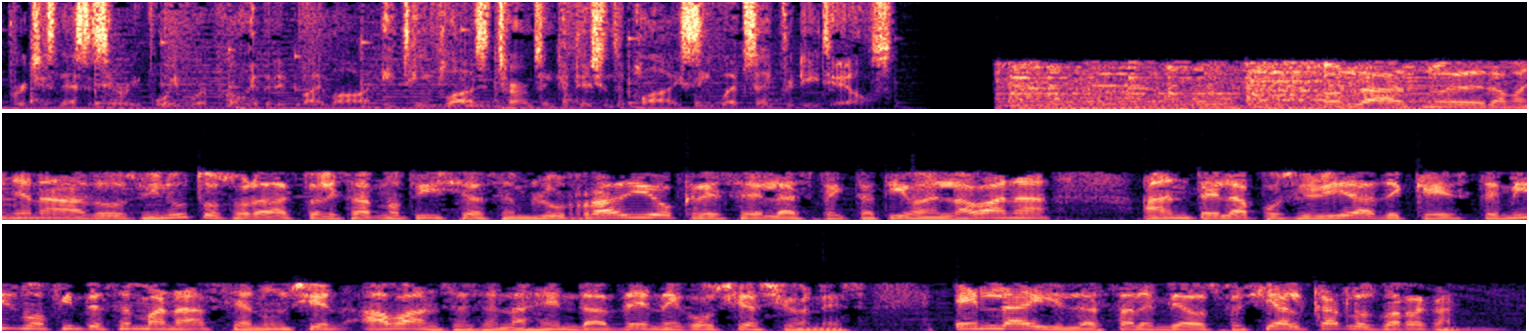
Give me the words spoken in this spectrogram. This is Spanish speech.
No purchase necessary. Void where prohibited by law. 18 plus terms and conditions apply. See website for details. Son las 9 de la mañana, dos minutos, hora de actualizar noticias en Blue Radio. Crece la expectativa en La Habana ante la posibilidad de que este mismo fin de semana se anuncien avances en la agenda de negociaciones. En la isla está el enviado especial Carlos Barragán.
